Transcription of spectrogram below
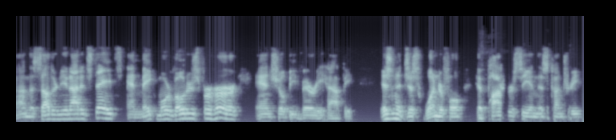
on the southern United States and make more voters for her, and she'll be very happy. Isn't it just wonderful? Hypocrisy in this country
